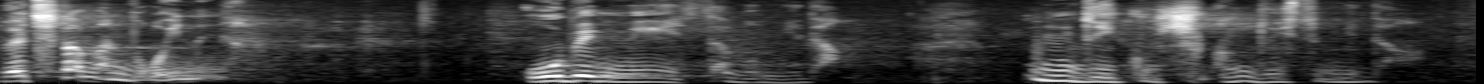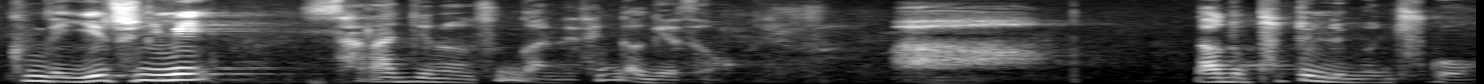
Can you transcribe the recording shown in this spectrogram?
왜 쳐다만 보고 있느냐? 500명이 싸봅니다. 꿈도 있고 희망도 있습니다. 그런데 예수님이 사라지는 순간에 생각해서 아 나도 붙들리면 죽어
